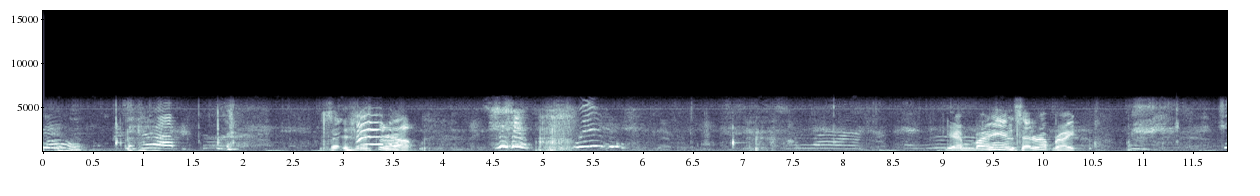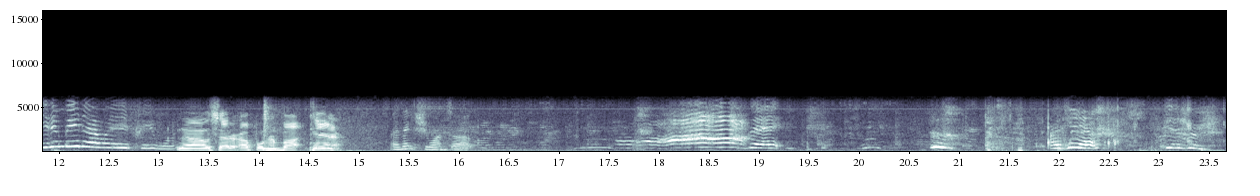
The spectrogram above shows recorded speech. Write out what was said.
Oh, pick her up. Set your sister up. Grab her by hand, set her up right. She didn't be that way if you want. No, set her up on her butt. Tanner. I think she wants up. Ah! I can't get her.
